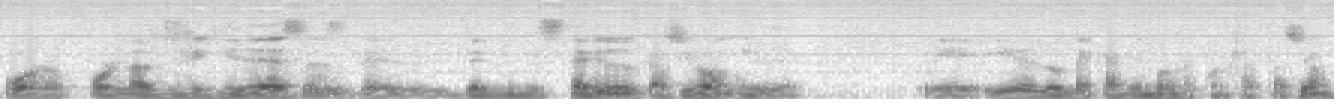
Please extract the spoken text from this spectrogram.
por, por las rigideces del, Ministerio de Educación y de, eh, y de los mecanismos de contratación.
